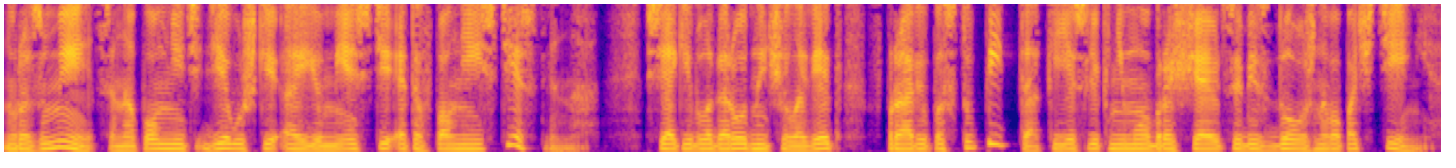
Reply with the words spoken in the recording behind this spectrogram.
Но, разумеется, напомнить девушке о ее месте — это вполне естественно. Всякий благородный человек вправе поступить так, если к нему обращаются без должного почтения.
